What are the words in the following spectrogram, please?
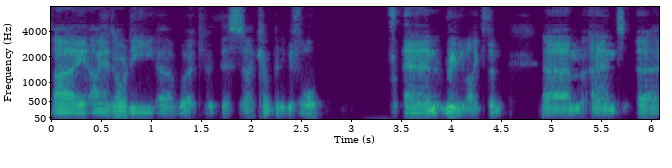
I I had already uh, worked with this uh, company before, and really liked them. Um, and uh,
